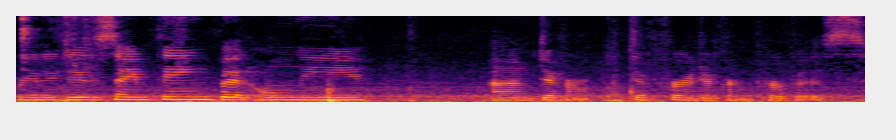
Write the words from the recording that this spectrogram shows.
We're going to do the same thing, but only um, different, for a different purpose.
